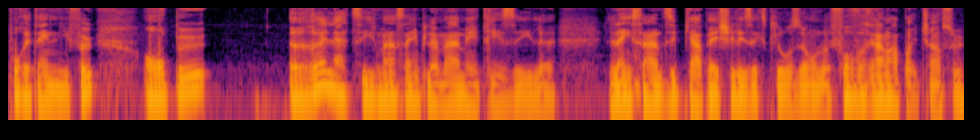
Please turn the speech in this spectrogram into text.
pour éteindre les feux, on peut relativement simplement maîtriser l'incendie puis empêcher les explosions. Il faut vraiment pas être chanceux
